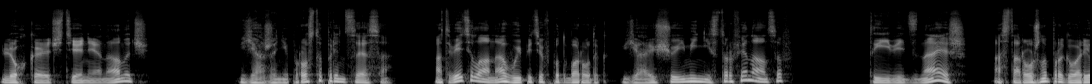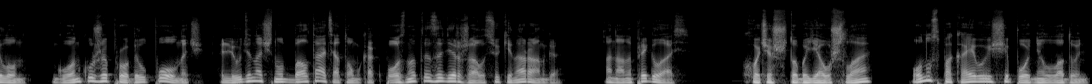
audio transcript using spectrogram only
Легкое чтение на ночь? «Я же не просто принцесса», — ответила она, выпитив подбородок. «Я еще и министр финансов». «Ты ведь знаешь?» — осторожно проговорил он. «Гонку уже пробил полночь. Люди начнут болтать о том, как поздно ты задержалась у киноранга». Она напряглась. «Хочешь, чтобы я ушла?» Он успокаивающе поднял ладонь.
